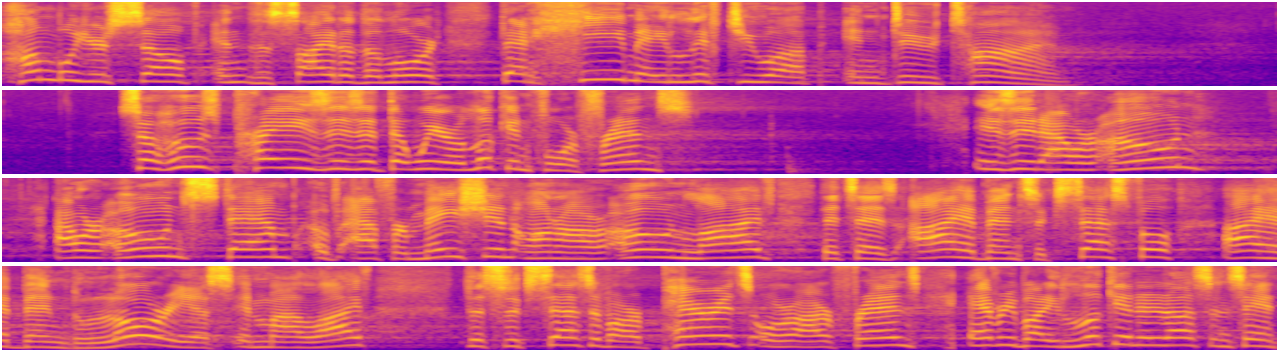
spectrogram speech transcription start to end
humble yourself in the sight of the Lord that he may lift you up in due time. So, whose praise is it that we are looking for, friends? Is it our own? Our own stamp of affirmation on our own lives that says, I have been successful, I have been glorious in my life? The success of our parents or our friends, everybody looking at us and saying,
